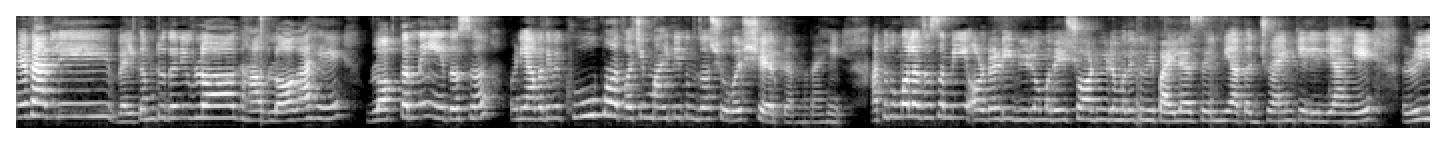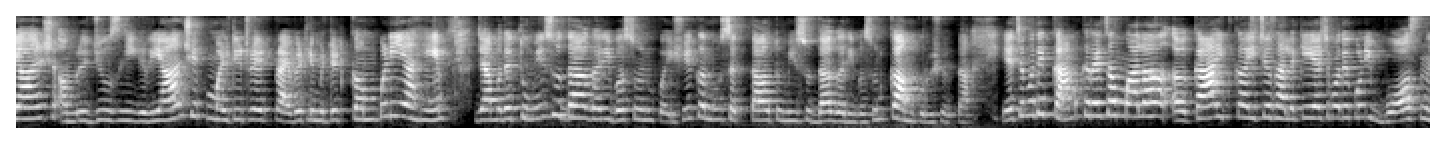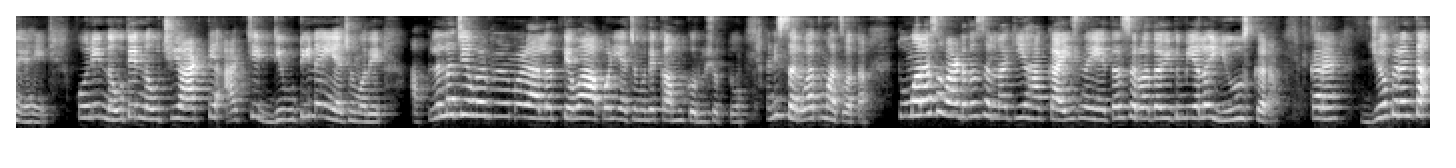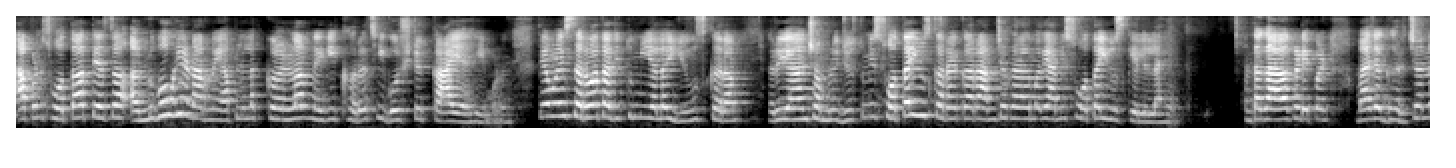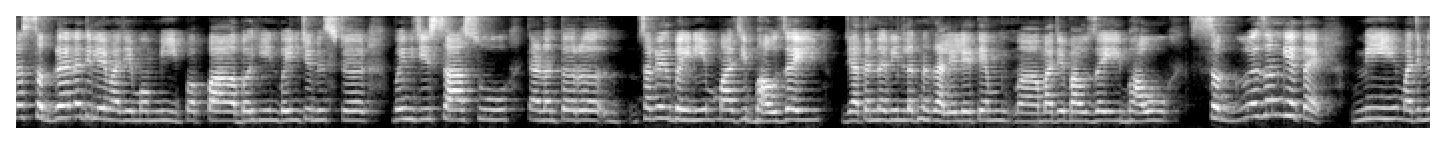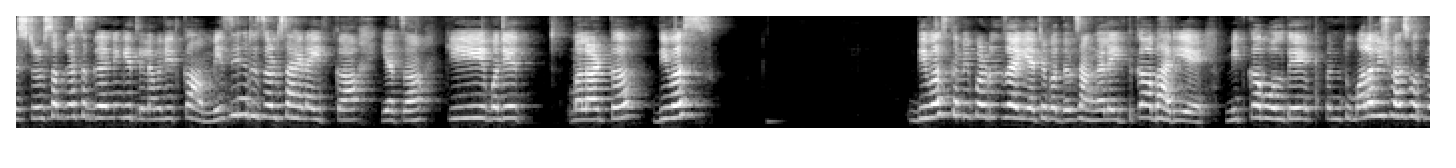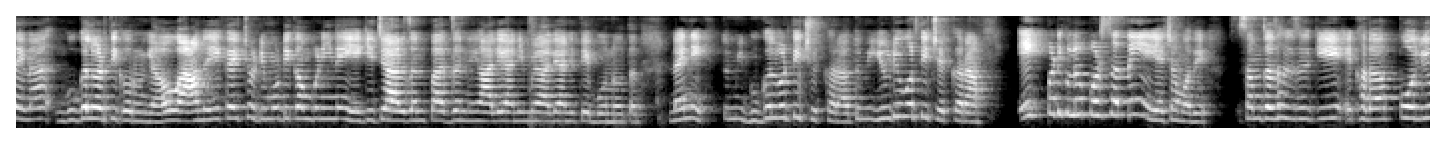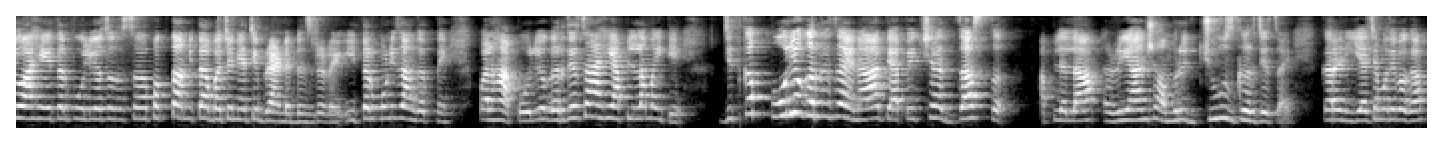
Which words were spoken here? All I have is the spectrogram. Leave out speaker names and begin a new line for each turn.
Hey family welcome to the new vlog हा vlog आहे. Vlog तर नाही आहे तसं पण यामध्ये मी खूप महत्त्वाची माहिती तुमच्यासोबत शेअर करणार आहे. आता तुम्हाला जसं मी ऑलरेडी व्हिडिओमध्ये शॉर्ट व्हिडिओमध्ये तुम्ही पाहिले असेल मी आता जॉईन केलेली आहे. रियांश अमृतज्यूस ही रियांश एक मल्टीट्रेड प्रायव्हेट लिमिटेड कंपनी आहे ज्यामध्ये तुम्हीसुद्धा घरी बसून पैसे कमवू शकता. तुम्हीसुद्धा घरी बसून काम करू शकता. याच्यामध्ये काम करायचा मला का इतका इच्छा झालं की याच्यामध्ये कोणी बॉस नाही आहे. कोणी नऊ ते नऊची आठ ते आठची ड्युटी नाही याच्यामध्ये. आपल्याला जेव्हा वेळ मिळाला तेव्हा आपण याच्यामध्ये काम करू शकतो. आणि सर्वात महत्त्वाचा तुम्हाला असं वाटत असेल ना की हा काहीच नाही आहे तर सर्वात आधी तुम्ही याला यूज करा. कारण जोपर्यंत आपण स्वतः त्याचा अनुभव घेणार नाही आपल्याला कळणार नाही की खरंच ही गोष्ट काय आहे म्हणून. त्यामुळे सर्वात आधी तुम्ही याला यूज करा. रियांश अमृत ज्यूस तुम्ही स्वतः यूज करा कारण आमच्या घरामध्ये आम्ही स्वतः यूज केलेला आहे. आता गावाकडे पण माझ्या घरच्यांना सगळ्यांना दिले माझे मम्मी पप्पा बहीण बहिणीचे मिस्टर बहिणीची सासू त्यानंतर सगळेच बहिणी माझी भाऊजाई जे आता नवीन लग्न झालेले ते माझे भाऊजाई भाऊ सगळेजण घेत आहे. मी माझे मिस्टर सगळ्या सगळ्यांनी घेतलेला म्हणजे इतका अमेझिंग रिझल्ट्स आहे ना इतका याचा की म्हणजे मला वाटतं दिवस दिवस कमी पडून जाईल याच्याबद्दल सांगायला इतका भारी आहे. मी इतका बोलते पण तुम्हाला विश्वास होत नाही ना? गुगलवरती करून घ्या. हो आम्ही काही छोटी मोठी कंपनी नाही आहे की चार जण पाच जण आले आणि मिळाले आणि ते बनवतात. नाही नाही. तुम्ही गुगलवरती चेक करा. तुम्ही यूट्यूबवरती चेक करा. एक पर्टिक्युलर पर्सन नाही आहे याच्यामध्ये. समजा जसं की एखादा पोलिओ आहे तर पोलिओचं जसं फक्त अमिताभ बच्चन याचे ब्रँड अम्बॅसिडर आहे. इतर कोणी सांगत नाही. पण हा पोलिओ गरजेचा आहे आपल्याला माहिती आहे जितकं पोलिओ गरजेचं आहे ना त्यापेक्षा जास्त आपल्याला रियांश अमृत ज्यूस गरजेचं आहे. कारण याच्यामध्ये बघा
